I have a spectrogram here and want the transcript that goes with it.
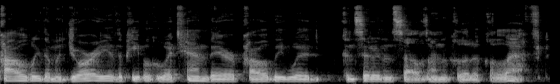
probably the majority of the people who attend there probably would consider themselves on the political left.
